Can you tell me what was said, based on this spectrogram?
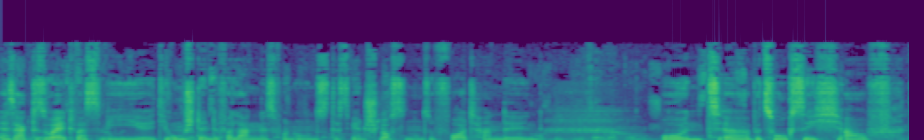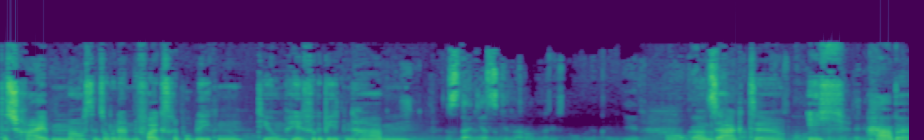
Er sagte so etwas wie, die Umstände verlangen es von uns, dass wir entschlossen und sofort handeln. Und äh, bezog sich auf das Schreiben aus den sogenannten Volksrepubliken, die um Hilfe gebeten haben. Und sagte, ich habe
